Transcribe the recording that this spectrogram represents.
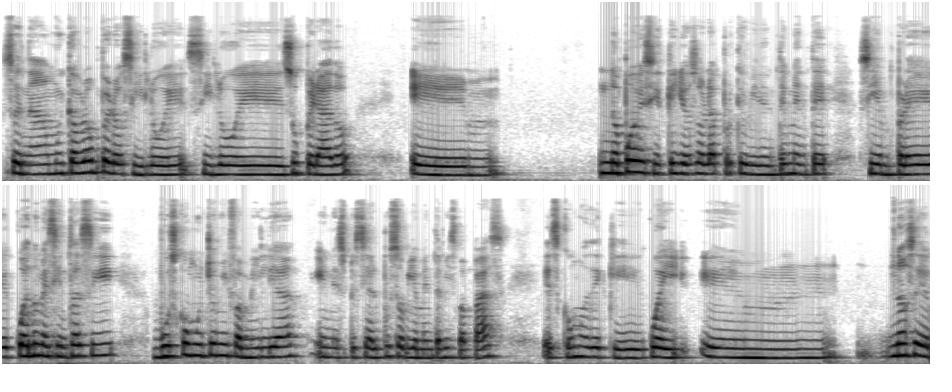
suena muy cabrón, pero sí lo he, sí lo he superado. Em, no puedo decir que yo sola porque evidentemente siempre cuando me siento así busco mucho a mi familia, en especial pues obviamente a mis papás es como de que, güey, em, no sé,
